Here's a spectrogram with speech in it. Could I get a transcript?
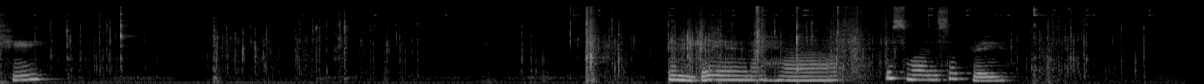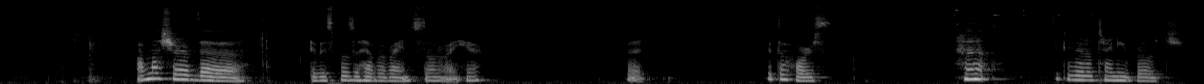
Okay. And then I have this one. It's so pretty. I'm not sure if the it was supposed to have a rhinestone right here. But with the horse. it's like a little tiny brooch.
